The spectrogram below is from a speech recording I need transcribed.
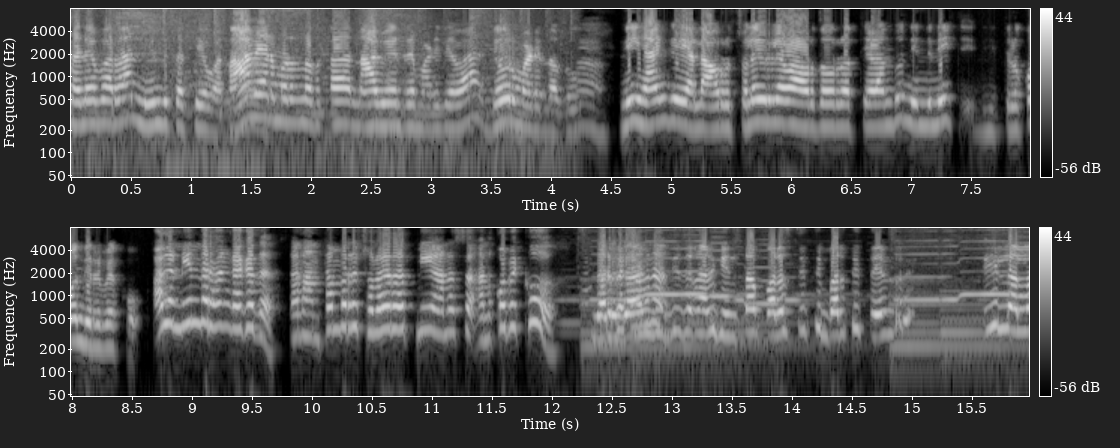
ಹಣೆ ಬರ ನಿಂದ್ ನಾವ್ ನಾವೇನ್ ಮಾಡೋಣ ಅದಕ್ಕ ನಾವೇನ್ರೆ ಮಾಡಿದೇವ? ದೇವ್ರ ಮಾಡಿನದು. ನೀ ಹೆಂಗ ಎಲ್ಲ ಅವ್ರು ಚಲೋ ಇರ್ಲೇವ ಅವ್ರದವ್ರ ಅಂತ ಹೇಳಂದು ನಿಂದ ನೀ ತಿಳ್ಕೊಂಡಿರ್ಬೇಕು. ಅಲ್ಲ ನಿಂದರ ಹಂಗಾಗದ ನಾನು ಅಂತಂಬರ ಚಲೋ ಇರತ್ ನೀ ಅನಸ ಅನ್ಕೋಬೇಕು? ಇಂತ ನನಗೆ ಪರಿಸ್ಥಿತಿ ಬರ್ತಿತ್ತೇನ್ರಿ? ಇಲ್ಲಲ್ಲ.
